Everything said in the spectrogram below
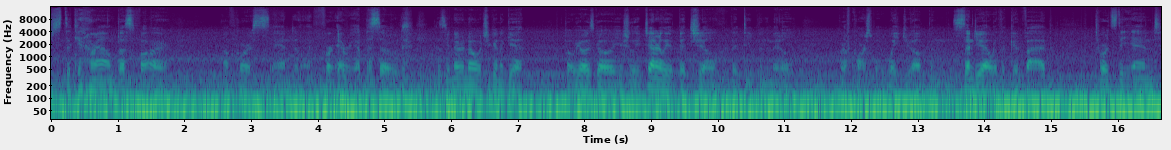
Sticking around thus far, of course, and uh, for every episode, because you never know what you're gonna get. But we always go usually, generally a bit chill, a bit deep in the middle. But of course, we'll wake you up and send you out with a good vibe towards the end.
